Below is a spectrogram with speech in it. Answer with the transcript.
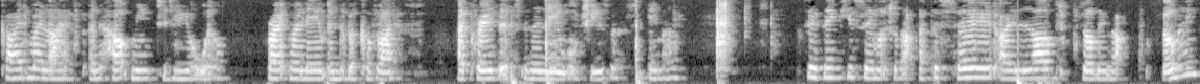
Guide my life and help me to do your will. Write my name in the book of life. I pray this in the name of Jesus. Amen. So thank you so much for that episode. I loved filming that filming.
